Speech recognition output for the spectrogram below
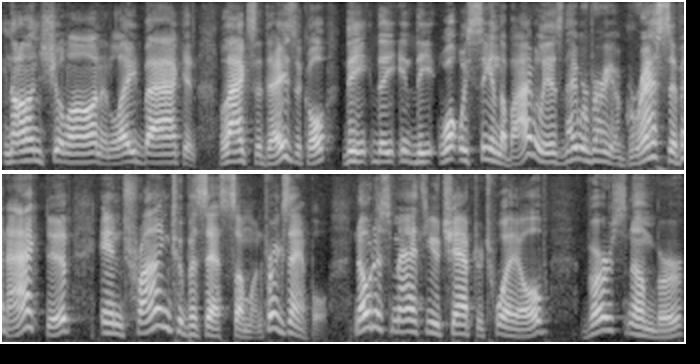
nonchalant and laid back and lackadaisical. The, the, the, what we see in the Bible is they were very aggressive and active in trying to possess someone. For example, notice Matthew chapter 12, verse number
